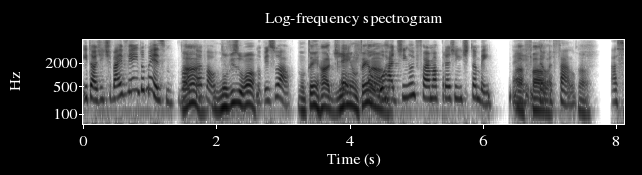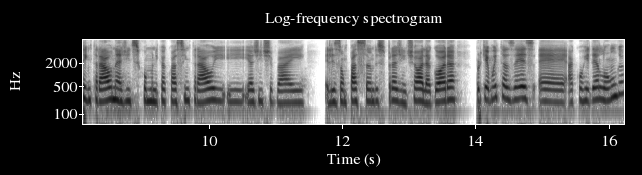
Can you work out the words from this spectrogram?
Então a gente vai vendo mesmo, volta ah, a volta, no visual. no visual. Não tem radinho, É, não tem não, nada. O radinho informa pra gente também. Né? Ah, fala. Então, é. Tá. A central, né, a gente se comunica com a central e, e- a gente vai, eles vão passando isso pra gente. Olha, agora, porque muitas vezes é, a corrida é longa,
